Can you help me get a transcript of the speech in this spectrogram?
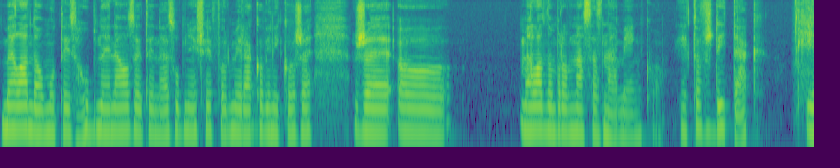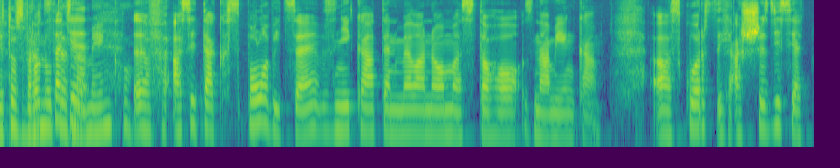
melanómu, tej zhubnej, naozaj tej najzhubnejšej formy rakoviny kože, že o, melanom rovná sa znamienko. Je to vždy tak? Je to zvrhnuté podstate, znamienko? E, asi tak z polovice vzniká ten melanom z toho znamienka. Skôr z tých až 60%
